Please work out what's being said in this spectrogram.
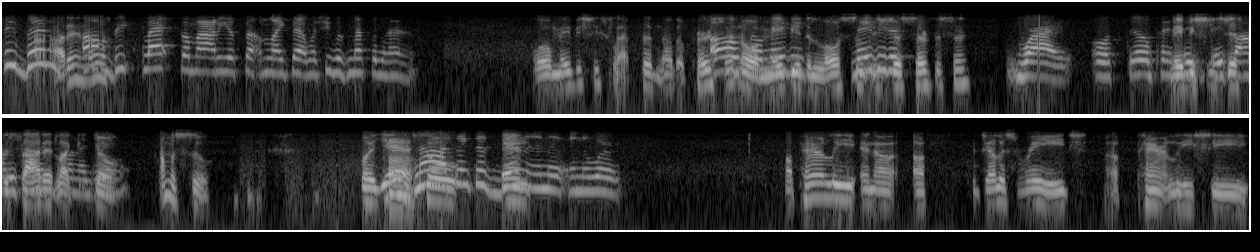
She been I- I didn't know. um beat slapped somebody or something like that when she was messing with him. Well, maybe she slapped another person, Oh, so or maybe, maybe- the lawsuit maybe is this- just surfacing. Right. Or still Maybe they, she they just decided, like, yo. I'm a sue. But yeah, No, so I think there's been and- in the in the works. Apparently in a, a jealous rage, apparently she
